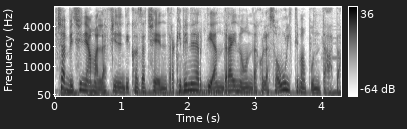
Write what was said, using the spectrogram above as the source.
Ci avviciniamo alla fine di Cosa c'entra, che venerdì andrà in onda con la sua ultima puntata.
